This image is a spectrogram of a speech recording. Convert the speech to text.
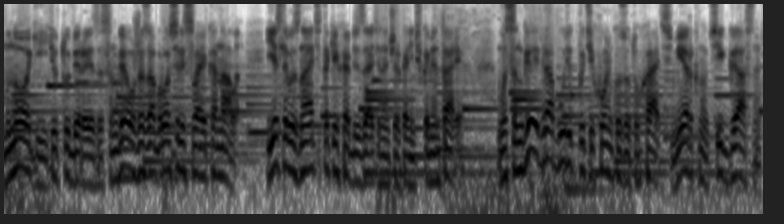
Многие ютуберы из СНГ уже забросили свои каналы. Если вы знаете таких, обязательно черканите в комментариях. В СНГ игра будет потихоньку затухать, меркнуть и гаснуть,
